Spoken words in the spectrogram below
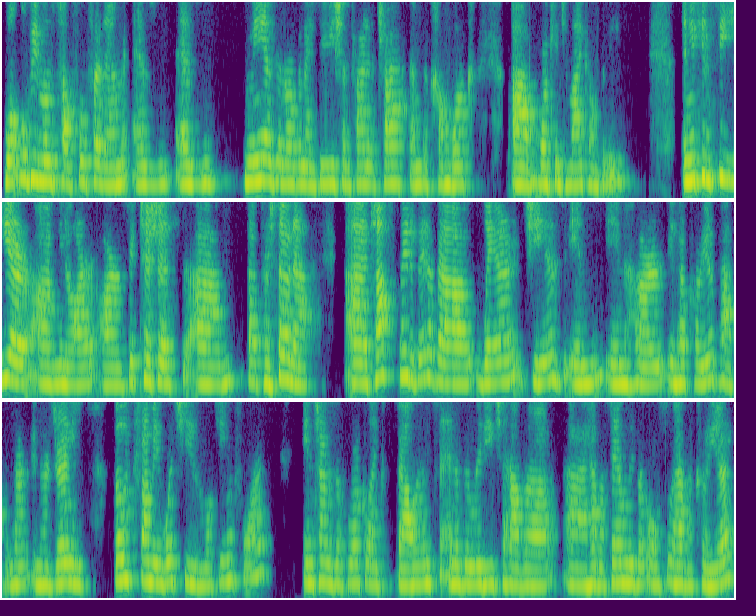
What will be most helpful for them as, as me as an organization try to attract them to come work, um, work into my company? And you can see here, um, you know, our, our fictitious um, persona uh, talks quite a bit about where she is in in her in her career path in her in her journey, both from what she's looking for in terms of work-life balance and ability to have a uh, have a family, but also have a career.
